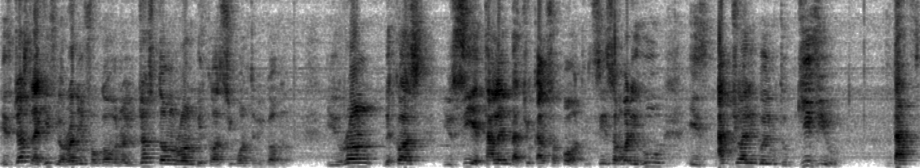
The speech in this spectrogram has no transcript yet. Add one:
It's just like if you're running for governor, you just don't run because you want to be governor. You run because you see a talent that you can support. You see somebody who is actually going to give you that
